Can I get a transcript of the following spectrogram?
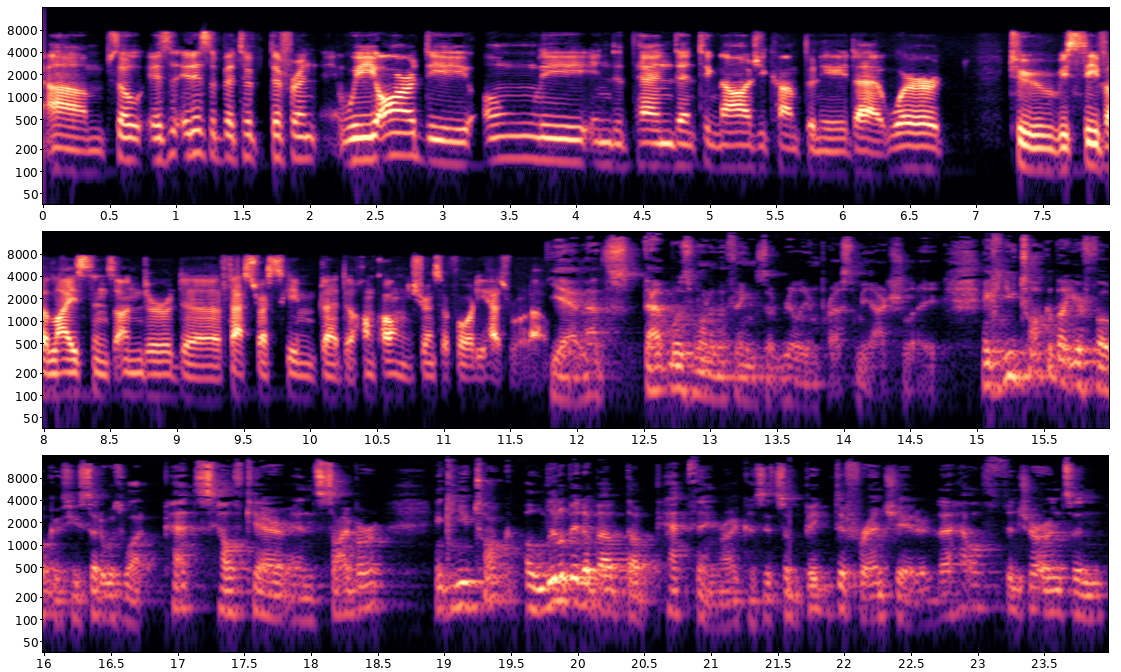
Um, so it is a bit different. We are the only independent technology company that were to receive a license under the fast track scheme that the Hong Kong Insurance Authority has rolled out. Yeah, that's that was one of the things that really impressed me actually. And can you talk about your focus? You said it was what pets, healthcare, and cyber. And can you talk a little bit about the pet thing, right? Because it's a big differentiator. The health insurance and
